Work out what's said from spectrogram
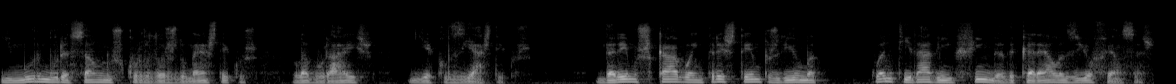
e murmuração nos corredores domésticos, laborais e eclesiásticos. Daremos cabo em três tempos de uma quantidade infinda de carelas e ofensas.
